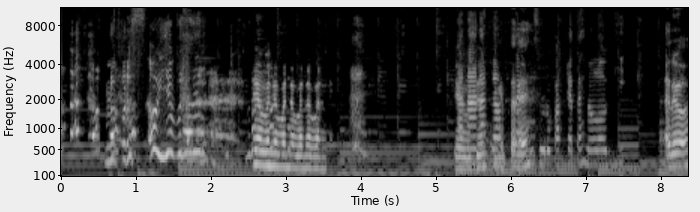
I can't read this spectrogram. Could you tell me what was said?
Bloopers. Oh iya benar. Ya bener bener bener bener. Ya udah Anak-anak sih. gitu deh. disuruh pakai teknologi. Aduh,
